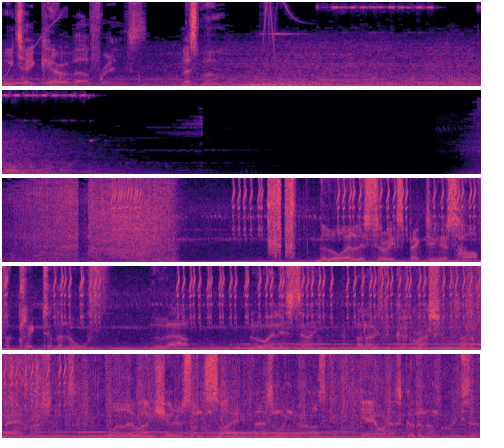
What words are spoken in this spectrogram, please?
We take care of our friends. Let's move. The Loyalists are expecting us half a click to the north. Move out. Loyalists, eh? Are those the good Russians or the bad Russians? Well, they won't shoot us on sight, if that's what you're asking. Yeah, well, that's good enough for me, sir.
